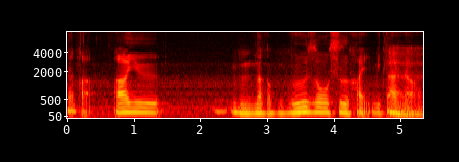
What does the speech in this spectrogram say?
なんかああいう、うん、なんか偶像崇拝みたいな、はいはいは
